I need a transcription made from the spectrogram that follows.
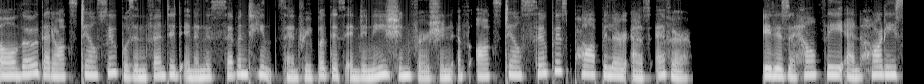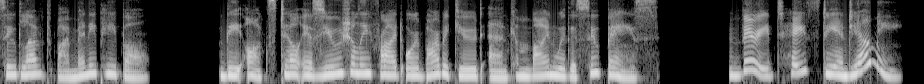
Although that oxtail soup was invented in, in the 17th century but this Indonesian version of oxtail soup is popular as ever. It is a healthy and hearty soup loved by many people. The oxtail is usually fried or barbecued and combined with a soup base. Very tasty and yummy!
